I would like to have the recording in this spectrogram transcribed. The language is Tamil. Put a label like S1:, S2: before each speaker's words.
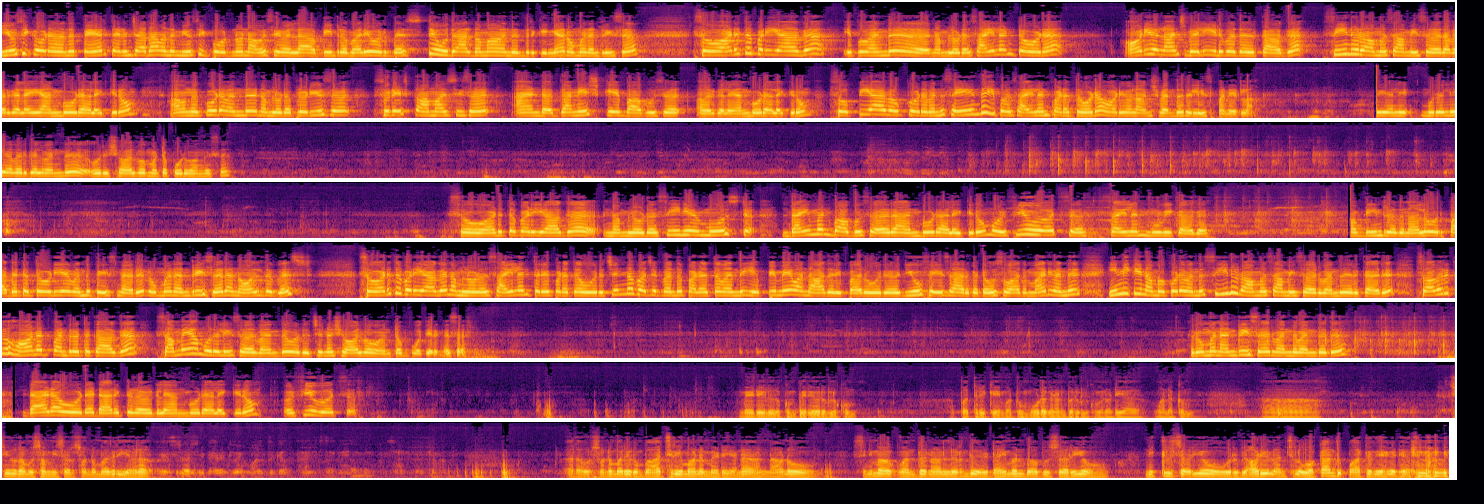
S1: மியூசிக்கோட வந்து பெயர் தெரிஞ்சாதான் வந்து மியூசிக் போடணும்னு அவசியம் இல்லை அப்படின்ற மாதிரி ஒரு பெஸ்ட் உதாரணமாக வந்திருக்கீங்க ரொம்ப நன்றி சார் ஸோ அடுத்தபடியாக இப்போ வந்து நம்மளோட சைலண்டோட ஆடியோ லான்ச் வெளியிடுவதற்காக சீனு ராமசாமி சார் அவர்களை அன்போடு அழைக்கிறோம். அவங்க கூட வந்து நம்மளோட producer Suresh Kamatchi sir and Ganesh K Babu sir அவர்களை அன்போடு அழைக்கிறோம். ஸோ பிஆர்ஓ கூட வந்து சேர்ந்து இப்போ சைலண்ட் படத்தோட ஆடியோ லான்ச் வந்து ரிலீஸ் பண்ணிடலாம். முரளி முரளி அவர்கள் வந்து ஒரு ஷால்வை மட்டும் போடுவாங்க சார் ஸோ அடுத்தபடியாக நம்மளோட senior most diamond Babu sir அன்போடு அழைக்கிறோம். ஒரு ஃபியூ வேர்ட்ஸ் சைலண்ட் மூவிக்காக அப்படின்றதுனால ஒரு பதட்டத்தோடயே வந்து பேசினாரு. ரொம்ப நன்றி sir and all the best so அடுத்தபடியாக நம்மளோட சைலண்ட் திரைப்படத்தை ஒரு சின்ன பட்ஜெட் வந்து படத்தை வந்து எப்பயுமே வந்து ஆதரிப்பார். ஒரு நியூ ஃபேஸாக இருக்கட்டும். ஸோ அது மாதிரி வந்து இன்னைக்கு நம்ம கூட வந்து சீனு ராமசாமி சார் வந்து இருக்காரு. ஸோ அவருக்கு ஹானர் பண்ணுறதுக்காக சமயா முரளி சார் வந்து ஒரு சின்ன ஷால்வை வந்துட்டும் போத்திருங்க சார் ரொம்ப நன்றி சார் வந்து வந்தது. டேடாவோட டைரக்டர் அவர்களை அன்போடு அழைக்கிறோம். ஒரு ஃபியூ வேர்ட்ஸ் சார்
S2: மேடையில் இருக்கும் பெரியவர்களுக்கும் பத்திரிகை மற்றும் ஊடக நண்பர்களுக்கும் என்னுடைய வணக்கம். சீனு ராமசாமி சார் சொன்ன மாதிரி யாரா? அது அவர் சொன்ன மாதிரி ரொம்ப ஆச்சரியமான மேடை. ஏன்னா நானும் சினிமாவுக்கு வந்த நாள்லேருந்து டைமண்ட் பாபு சாரையும் நிக்கில் சாரியும் ஒரு ஆடியோ லான்ச்சில் உக்காந்து பார்த்ததே கிடையாது நான்.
